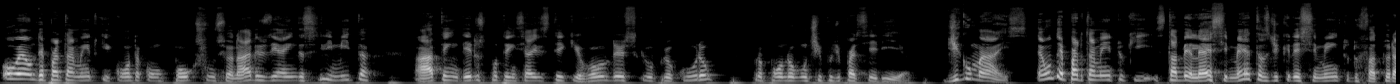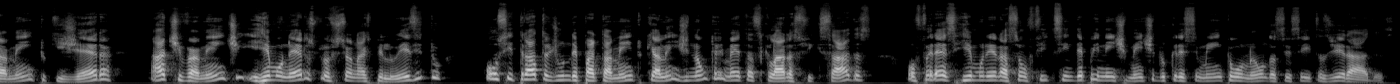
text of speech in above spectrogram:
Ou é um departamento que conta com poucos funcionários e ainda se limita a atender os potenciais stakeholders que o procuram, propondo algum tipo de parceria? Digo mais, é um departamento que estabelece metas de crescimento do faturamento que gera ativamente e remunera os profissionais pelo êxito, ou se trata de um departamento que, além de não ter metas claras fixadas, oferece remuneração fixa independentemente do crescimento ou não das receitas geradas.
